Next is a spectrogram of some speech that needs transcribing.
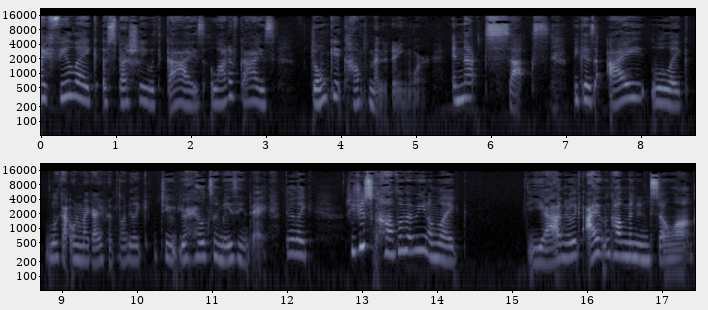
I feel like, especially with guys, a lot of guys don't get complimented anymore. And that sucks because I will like look at one of my guy friends and I'll be like, dude, your hair looks amazing today. They're like, did you just compliment me? And I'm like, yeah. And they're like, I haven't complimented in so long.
